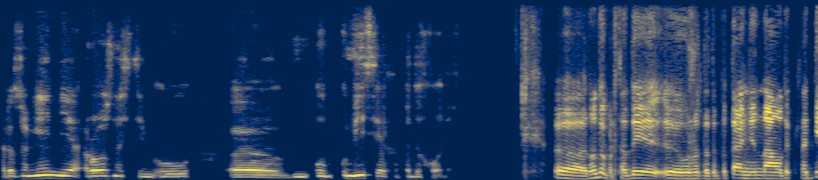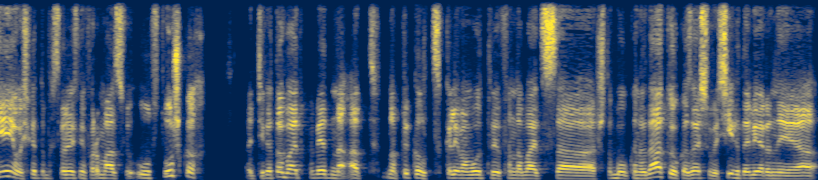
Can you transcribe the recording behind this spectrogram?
розумінні розності у, э, у, у місіях і підходах. Ну добре, тоді вже це питання на удокладнення. Ось гэта пастаўляць інфармацыю ў стужках. Ці гатовы адпаведна ад напрыклад калі вам будуць тэлефанаваць штабу кандыдату указаць вось іх давераныя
